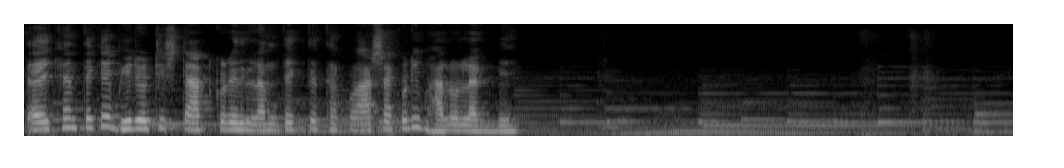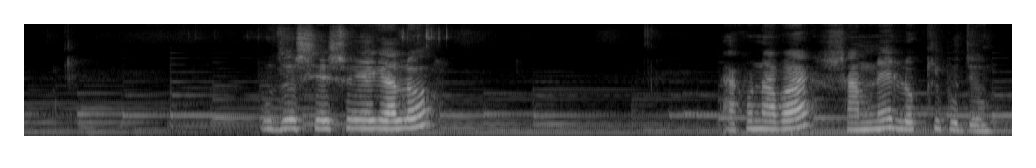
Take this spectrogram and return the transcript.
তাই এখান থেকে ভিডিওটি স্টার্ট করে দিলাম। দেখতে থাকো, আশা করি ভালো লাগবে। পুজো শেষ হয়ে গেল। এখন আবার সামনে লক্ষ্মী পুজো।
